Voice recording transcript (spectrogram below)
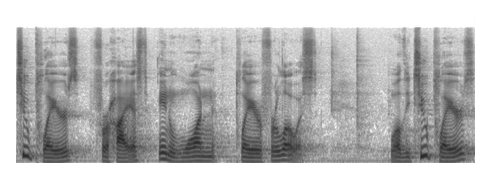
two players for highest and one player for lowest. Well, the two players,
